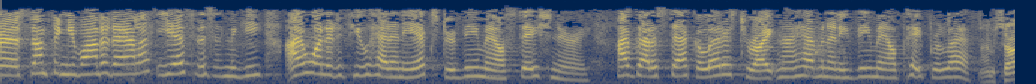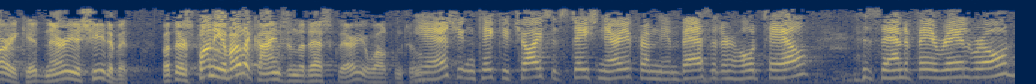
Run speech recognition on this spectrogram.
there uh, something you wanted, Alice? Yes, Mrs. McGee. I wondered if you had any extra V-mail stationery. I've got a stack of letters to write, and I haven't any V-mail paper left. I'm sorry, kid. Nary a sheet of it. But there's plenty of other kinds in the desk there. You're welcome to. Yes, you can take your choice of stationery from the Ambassador Hotel, the Santa Fe Railroad,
